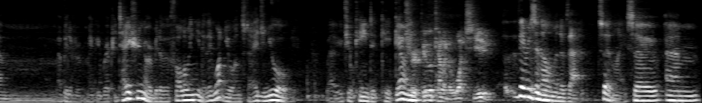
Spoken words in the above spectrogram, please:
um, a bit of a, maybe reputation or a bit of a following. You know, they want you on stage, and you're if you're keen to keep going, True, people are coming to watch you. there is an element of that certainly. So um,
